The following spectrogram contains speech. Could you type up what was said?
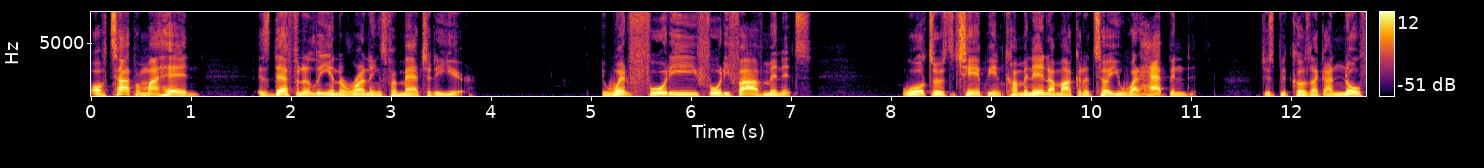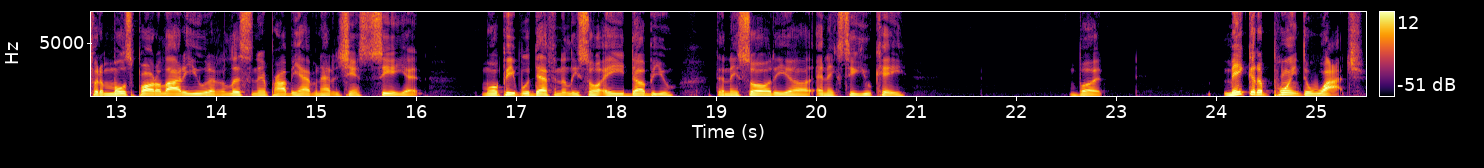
off top of my head, is definitely in the runnings for match of the year. It went 40, 45 minutes. Walter is the champion coming in. I'm not going to tell you what happened just because, like, I know for the most part, a lot of you that are listening probably haven't had a chance to see it yet. More people definitely saw AEW than they saw the uh, NXT UK. But make it a point to watch.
